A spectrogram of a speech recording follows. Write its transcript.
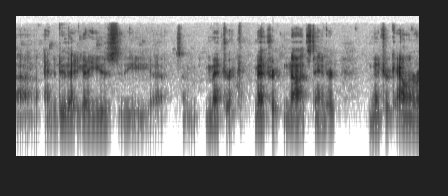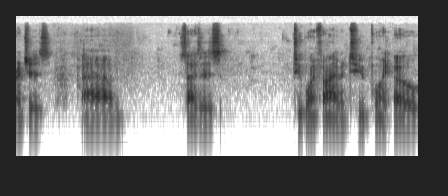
Uh, and to do that, you got to use the uh, some metric, metric, not standard, metric Allen wrenches, um, sizes 2.5 and 2.0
